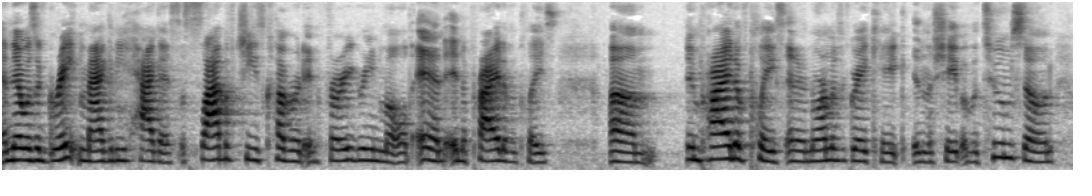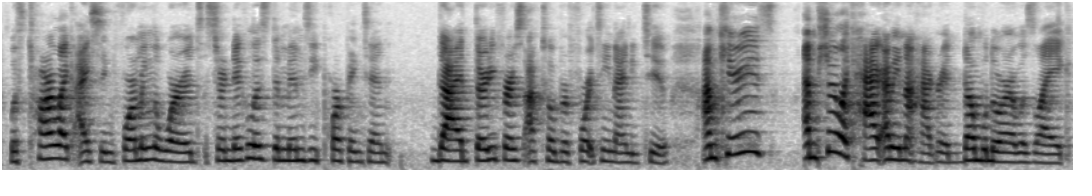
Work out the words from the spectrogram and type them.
and there was a great maggoty haggis, a slab of cheese covered in furry green mold, and in a pride of a place, um, in pride of place, an enormous gray cake in the shape of a tombstone with tar-like icing forming the words Sir Nicholas de Mimsy Porpington died 31st October 1492. I'm curious. I'm sure like Hag- I mean not Hagrid, Dumbledore was like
